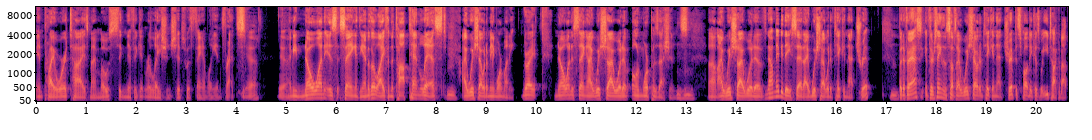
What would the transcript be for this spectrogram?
And prioritize my most significant relationships with family and friends. Yeah, yeah, I mean, no one is saying at the end of their life in the top 10 list, Hmm. I wish I would have made more money. right. No one is saying, I wish I would have owned more possessions. Mm-hmm. Um, I wish I would have. Now, maybe they said, I wish I would have taken that trip. Hmm. But if they're asking, if they're saying to themselves, I wish I would have taken that trip, it's probably because what you talked about.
